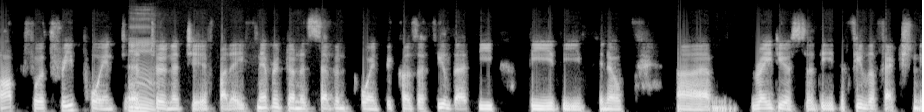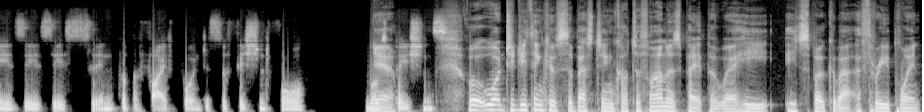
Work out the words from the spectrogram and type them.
opt for a three point mm. alternative, but I've never done a seven point because I feel that the the the you know um, radius, uh, the the field of action is is is in for the five point is sufficient for most yeah. patients. Well, what did you think of Sebastian Cotofana's paper where he he spoke about a three point,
